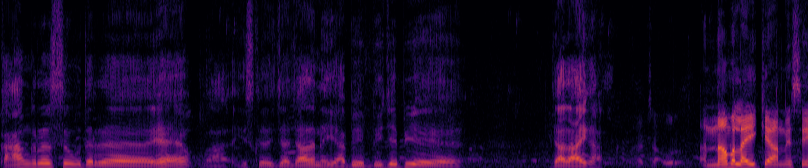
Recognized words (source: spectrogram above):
कांग्रेस उधर है इसका ज़्या- ज़्यादा नहीं है अभी बीजेपी ज़्यादा आएगा। अच्छा और अन्नामलाई के आने से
